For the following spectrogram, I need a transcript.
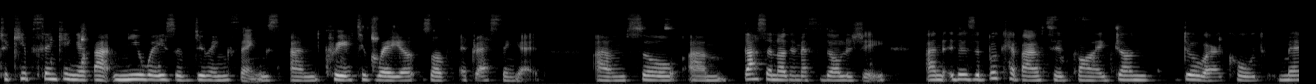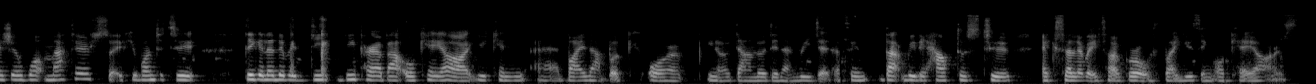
to keep thinking about new ways of doing things and creative ways of addressing it. Um, so um, that's another methodology. And there's a book about it by John Doerr called Measure What Matters. So if you wanted to dig a little bit deep, deeper about OKR, you can uh, buy that book or you know download it and read it. I think that really helped us to accelerate our growth by using OKRs.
